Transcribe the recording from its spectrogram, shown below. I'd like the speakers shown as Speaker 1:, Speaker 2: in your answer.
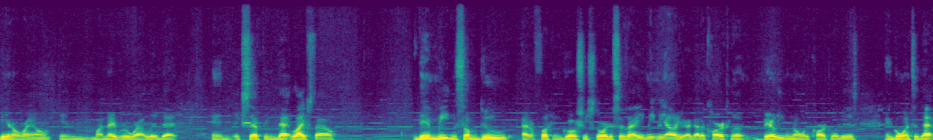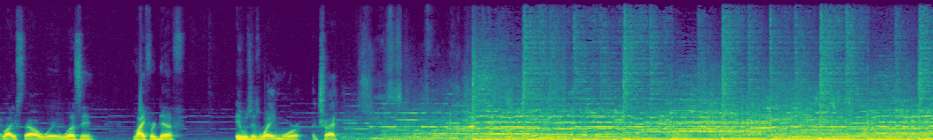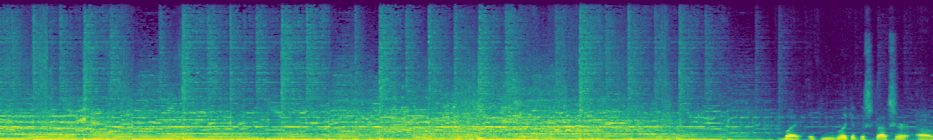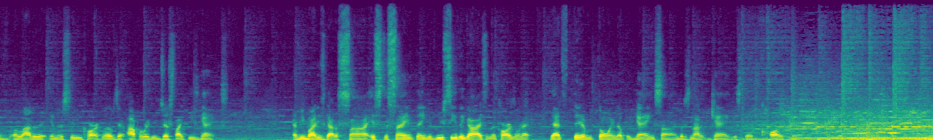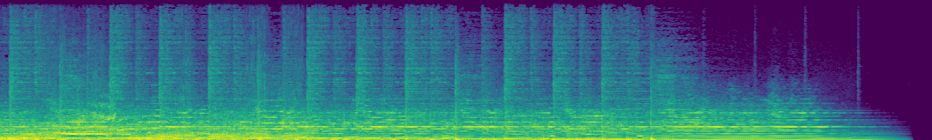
Speaker 1: being around in my neighborhood where I lived at and accepting that lifestyle, then meeting some dude at a fucking grocery store that says, hey, meet me out here. I got a car club. Barely even know what a car club is. And going to that lifestyle where it wasn't life or death, it was just way more attractive. But if you look at the structure of a lot of the inner city car clubs, they're operated just like these gangs. Everybody's got a sign. It's the same thing. If you see the guys in the cars on that, that's them throwing up a gang sign, but it's not a gang, it's their car club.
